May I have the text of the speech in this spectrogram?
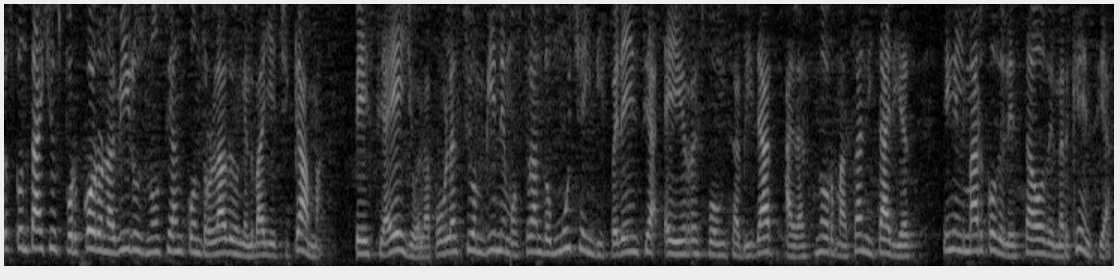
Los contagios por coronavirus no se han controlado en el Valle Chicama. Pese a ello, la población viene mostrando mucha indiferencia e irresponsabilidad a las normas sanitarias en el marco del estado de emergencia.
